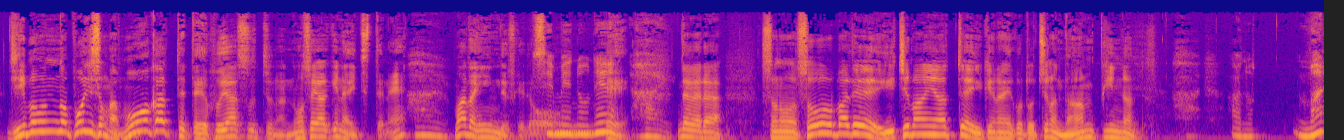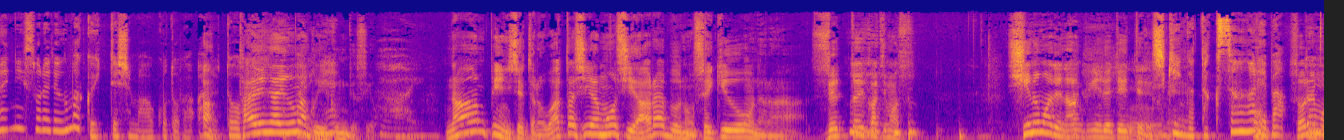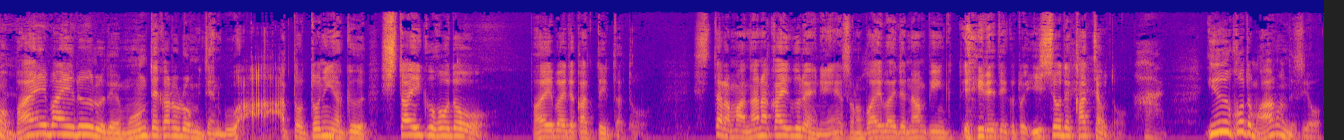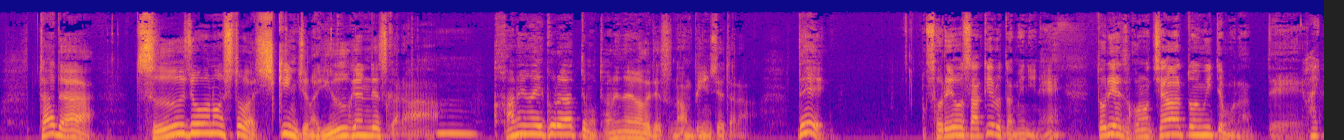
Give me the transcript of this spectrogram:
自分のポジションが儲かってて増やすっていうのは乗せ飽きないっつってね、はい、まだいいんですけど。攻めのね。ええ、はい。だから、その相場で一番やってはいけないことっていうのは難品なんです？はい。あの、稀にそれでうまくいってしまうことがあると。大概うまくいくんですよ。ね、はい。難品してたら私がもしアラブの石油王なら絶対勝ちます。死ぬまで難品入れていってですね。資金がたくさんあれば。それも売買ルールでモンテカルロみたいにわーっととにかく下行くほど売買で買っていったと。したらまあ7回ぐらいね、その売買で難品入れていくと一生で買っちゃうと。はい。いうこともあるんですよ。ただ、通常の人は資金っていうのは有限ですから、うん、金がいくらあっても足りないわけです、難品してたら。で、それを避けるためにね、とりあえずこのチャートを見てもらって、はい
